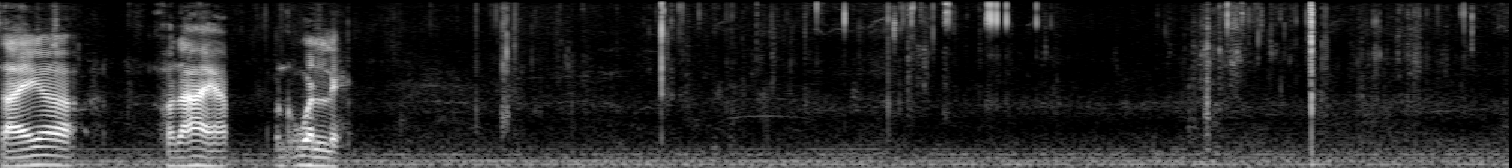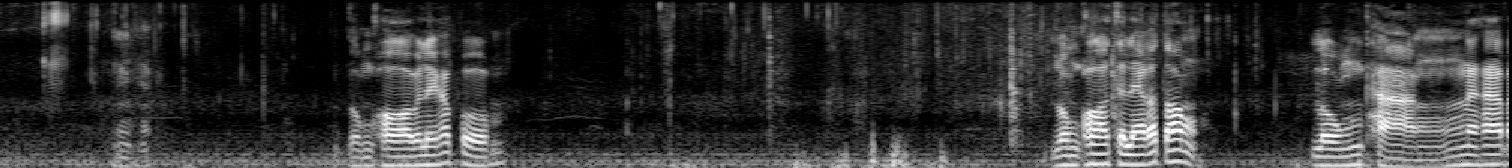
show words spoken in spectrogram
ไซส์ก็พอได้ครับอ้วนๆเลยนี่ครับลงคอไปเลยครับผม ลงคอเสร็จแล้วก็ต้องลงถังนะครับ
